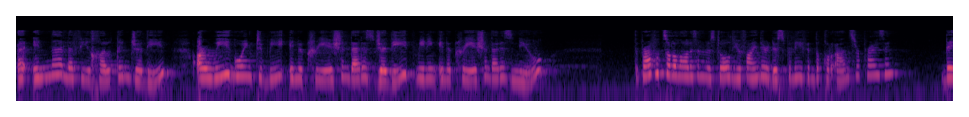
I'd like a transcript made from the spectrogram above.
أَإِنَّا لَفِي خَلْقٍ جَدِيدٍ Are we going to be in a creation that is jadid, meaning in a creation that is new? The Prophet ﷺ is told, you find their disbelief in the Quran surprising? They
